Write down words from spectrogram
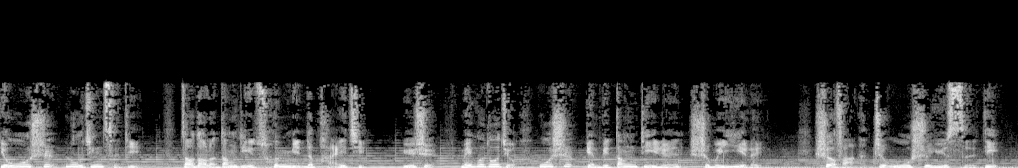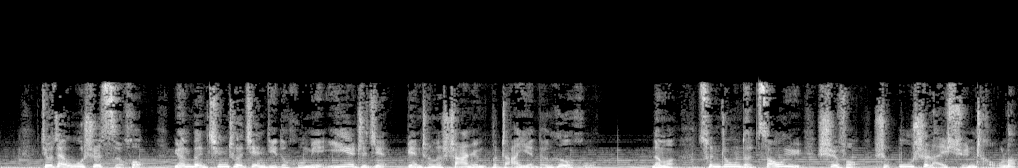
有巫师路经此地，遭到了当地村民的排挤，于是没过多久，巫师便被当地人视为异类。设法置巫师于死地，就在巫师死后，原本清澈见底的湖面一夜之间变成了杀人不眨眼的恶湖。那么，村中的遭遇是否是巫师来寻仇了？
